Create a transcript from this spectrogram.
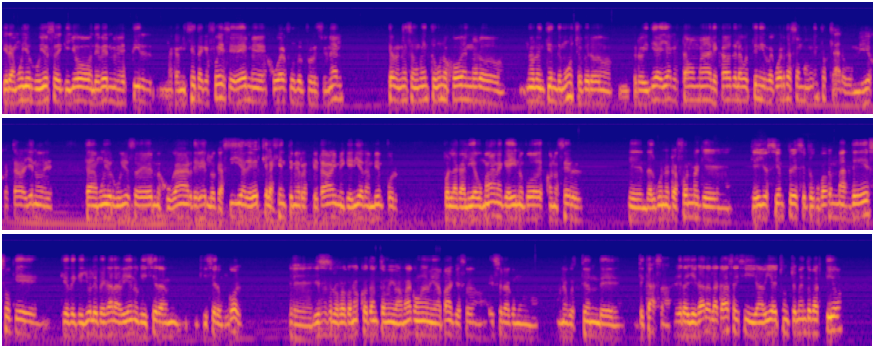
que era muy orgulloso de que yo, de verme vestir la camiseta que fuese, de verme jugar fútbol profesional. Claro, en ese momento uno joven no lo, no lo entiende mucho, pero, pero hoy día ya que estamos más alejados de la cuestión y recuerda esos momentos, claro, pues, mi viejo estaba lleno de, estaba muy orgulloso de verme jugar, de ver lo que hacía, de ver que la gente me respetaba y me quería también por, por la calidad humana, que ahí no puedo desconocer eh, de alguna otra forma que, que, ellos siempre se preocuparon más de eso que, que, de que yo le pegara bien o que hiciera, que hiciera un gol. Eh, y eso se lo reconozco tanto a mi mamá como a mi papá, que eso, eso era como una cuestión de, de casa, era llegar a la casa y si había hecho un tremendo partido,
